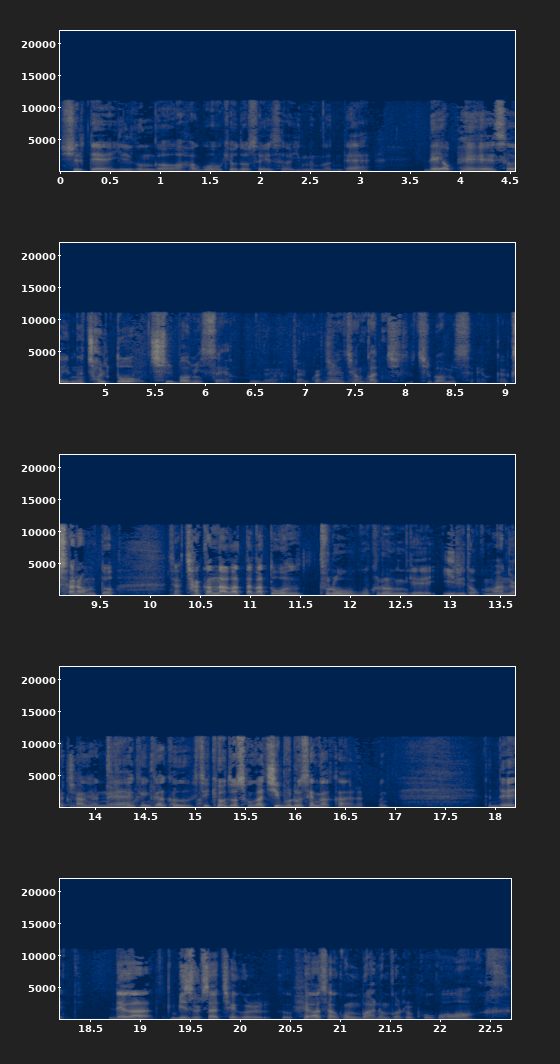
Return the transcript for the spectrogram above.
쉴 때 읽은 거하고 교도소에서 읽는 건데 내 옆에서 있는 절도 7범이 있어요. 네, 전과 네, 칠 정관 7범이 있어요. 그러니까 그 사람은 또 자, 잠깐 나갔다가 또 들어오고 그러는 게 일이더구만. 여차하면 네, 그러니까 그 교도소가 집으로 생각하는. 근데 내가 미술사 책을 그 회화사 공부하는 거를 보고 아,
